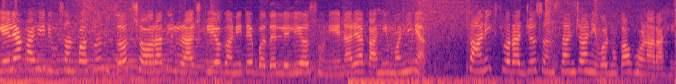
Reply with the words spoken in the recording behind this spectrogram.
गेल्या काही दिवसांपासून जत शहरातील राजकीय गणिते बदललेली असून येणाऱ्या काही महिन्यात स्थानिक स्वराज्य संस्थांच्या निवडणुका होणार आहेत.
